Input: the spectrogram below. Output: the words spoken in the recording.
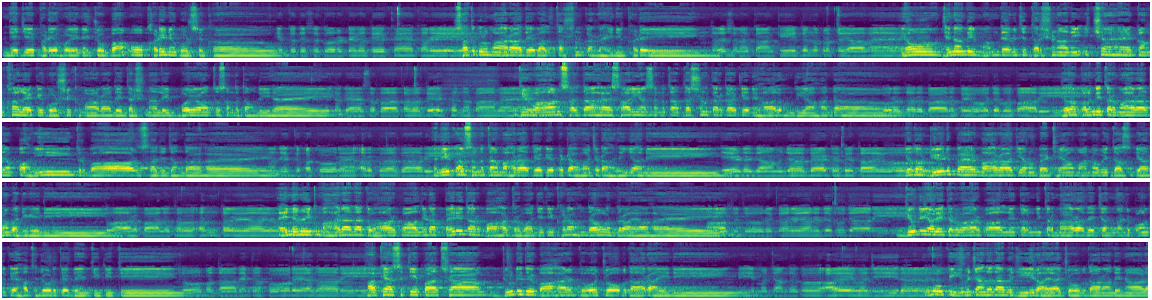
ਨੇਜੇ ਫੜੇ ਹੋਏ ਨੇ ਚੋਬਾਂ ਉਹ ਖੜੇ ਨੇ ਗੁਰਸਿੱਖ। ਇਕ ਦਿਸ ਗੁਰ ਟਿਕ ਦੇਖੈ ਖਰੇ। ਸਤਿਗੁਰੂ ਮਹਾਰਾਜ ਦੇ ਵੱਲ ਦਰਸ਼ਨ ਕਰ ਰਹੇ ਨੇ ਖੜੇ। ਦਰਸ਼ਨ ਕਾਂਕੀ ਦਿਨ ਪ੍ਰਤ ਆਵੈ। ਇਉਂ ਜਿਨ੍ਹਾਂ ਦੇ ਮਨ ਦੇ ਵਿੱਚ ਦਰਸ਼ਨਾਂ ਦੀ ਇੱਛਾ ਹੈ ਕਾਂਖਾ ਲੈ ਕੇ ਗੁਰਸਿੱਖ ਮਹਾਰਾਜ ਦੇ ਦਰਸ਼ਨਾਂ ਲਈ ਬਹੁਤ ਸੰਗਤ ਆਉਂਦੀ ਹੈ। ਲਗੈ ਸਭਾ ਤਵ ਦੇਖ ਨ ਪਾਵੈ। ਦੀਵਾਨ ਸਜਦਾ ਹੈ ਸਾਰੀਆਂ ਸੰਗਤਾਂ ਦਰਸ਼ਨ ਕਰ ਕਰਕੇ ਨਿਹਾਲ ਹੁੰਦੀਆਂ ਹਨ। ਗੁਰ ਦਰਬਾਰ ਭਇਓ ਜਬ ਭਾਰੀ। ਜਦੋਂ ਕਲਗੀਧਰ ਮਹਾਰਾਜ ਦੇ ਭਾਰੀ ਦਰਬਾਰ ਸਜ ਜਾਂਦਾ ਹੈ। ਅਨੇਕ ਅਕੋਰੈ ਅਰਪ ਅਗਾਰੀ। ਅਨੇਕਾਂ ਸੰਗਤਾਂ ਮਹਾਰਾਜ ਦੇ ਅੱਗੇ ਪਟਾਵਾਂ ਚੜਾ ਰਹੀਆਂ ਨੇ। ਜੇੜ ਜਾਮ ਜਾ ਬੈਠ ਬਿਤਾਇਓ। ਜਦੋਂ ਡੇਢ ਪੈਰ ਮਹਾਰਾਜ ਜੀ ਨੂੰ ਬੈਠਿਆ ਮਾਨੋ ਵੀ 10 11 ਵੱਜ ਗਏ ਨੇ। ਦਵਾਰ ਪਾਲ ਤੋ ਅੰਤਰ ਆਇਓ। ਇਹਨਾਂ ਨੂੰ ਇੱਕ ਮਹਾਰਾਜ ਦਾ ਦਵਾਰਪਾਲ ਜਿਹੜਾ ਪਹਿਰੇਦਾਰ ਬਾਹਰ ਦਰਵਾਜ਼ੇ ਤੇ ਖੜਾ ਹੁੰਦਾ ਉਹ ਅੰਦਰ ਆਇਆ ਹੈ। ਹਾਥ ਜੋੜ ਕਰ ਅਰਜ ਗੁਜਾਰੀ। ਜੁੜੀ ਵਾਲੇ ਦਰਬਾਰਪਾਲ ਨੇ ਕਲਗੀਧਰ ਮਹਾਰਾਜ ਦੇ ਚਰਨਾਂ 'ਚ ਪਹੁੰਚ ਕੇ ਹੱਥ ਜੋੜ ਕੇ ਬੇਨਤੀ ਕੀਤੀ। ਸੋਪਦਾਰਿਕ ਪੋਰ ਅਗਾਰੀ। ਆਖਿਆ ਸੱਚੇ ਪਾਤਸ਼ਾਹ ਡਿਊਟੀ ਦੇ ਬਾਹਰ ਦੋ ਚੌਬਦਾਰ ਆਏ ਨੇ। ਚੰਦ ਕੋ ਆਏ ਵਜੀਰ। ਉਹ ਭੀਮ ਚੰਦ ਦਾ ਵਜ਼ੀਰ ਆਇਆ ਚੌਬਦਾਰਾਂ ਦੇ ਨਾਲ।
